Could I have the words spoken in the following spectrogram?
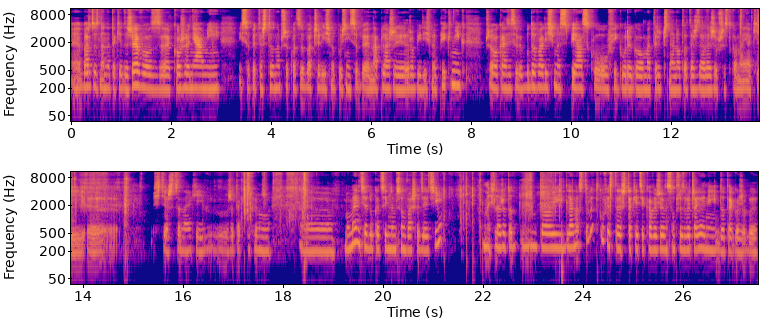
e, bardzo znane takie drzewo z korzeniami i sobie też to na przykład zobaczyliśmy. Później sobie na plaży robiliśmy piknik. Przy okazji sobie budowaliśmy z piasku figury geometryczne. No to też zależy wszystko na jakiej yy, ścieżce, na jakiej, że tak powiem, yy, momencie edukacyjnym są Wasze dzieci. Myślę, że to, to i dla nastolatków jest też takie ciekawe, że są przyzwyczajeni do tego, żeby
